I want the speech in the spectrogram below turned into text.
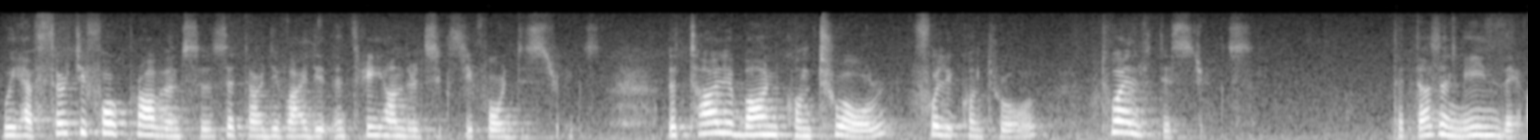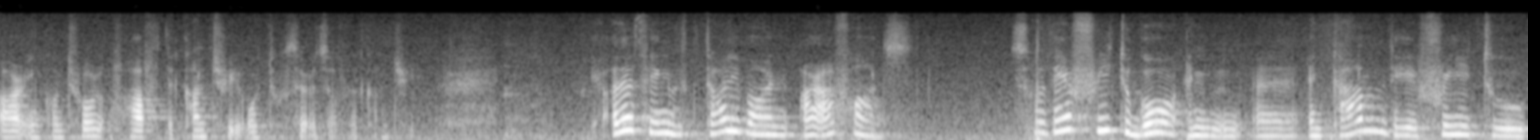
we have 34 provinces that are divided in 364 districts. The Taliban control, fully control, 12 districts. That doesn't mean they are in control of half the country or two thirds of the country. The other thing, the Taliban are Afghans. So they're free to go and, uh, and come, they're free to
